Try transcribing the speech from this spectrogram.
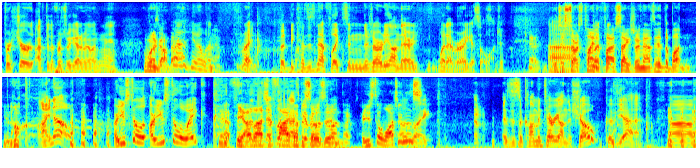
for sure after the first week I'd be like, meh. I wouldn't have gone Well, back. you know what? Yeah. Right. But because it's Netflix and there's already on there, whatever. I guess I'll watch it. Yeah, it Uh, just starts playing in five the- seconds. You don't even have to hit the button, you know? I know. are you still Are you still awake? yeah, yeah last five ask you every episodes in. once in a Are you still watching I this? like, um, is this a commentary on the show? Because yeah, um,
